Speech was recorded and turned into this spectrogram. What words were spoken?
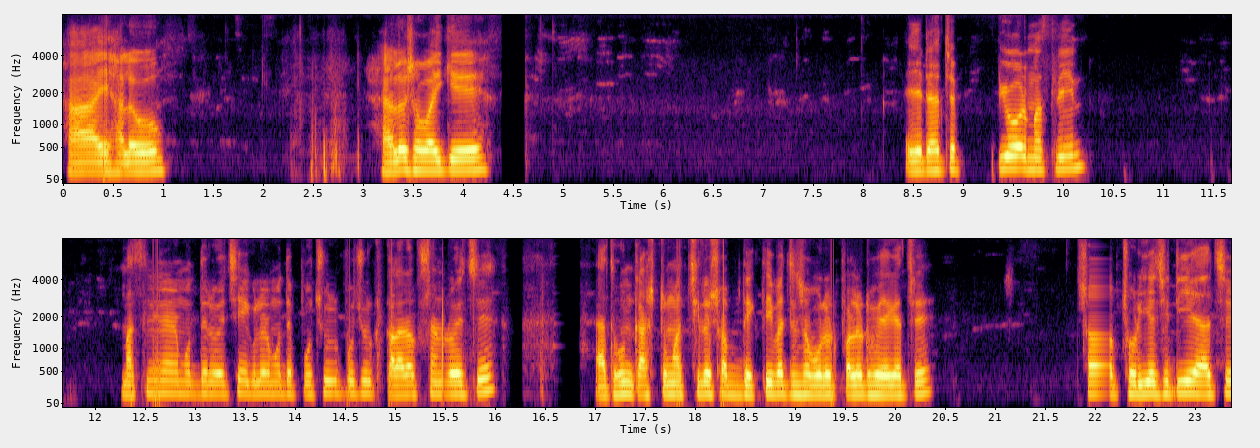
হাই হ্যালো হ্যালো সবাইকে। এটা হচ্ছে পিওর মাসলিন মাসলিনের মধ্যে রয়েছে, এগুলোর মধ্যে প্রচুর প্রচুর কালার অপশন রয়েছে। এতক্ষণ কাস্টমার ছিল, সব দেখতেই পাচ্ছেন, সব ওলট পালট হয়ে গেছে। সব ছড়িয়ে ছিটিয়ে আছে।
